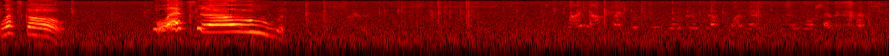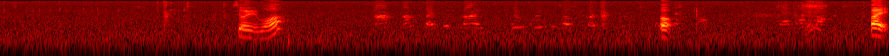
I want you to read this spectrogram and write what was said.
Let's go. Let's go. I am ready to go to the fire. Four seven ten. Sorry, what? I'm I'm ready with my workers off my. Oh, Yeah, I am. right.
